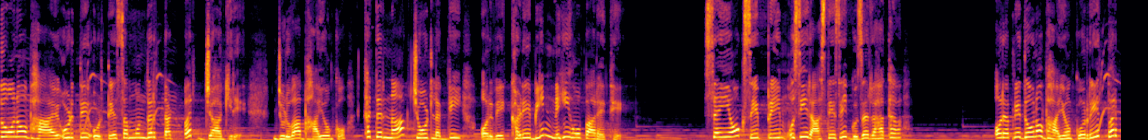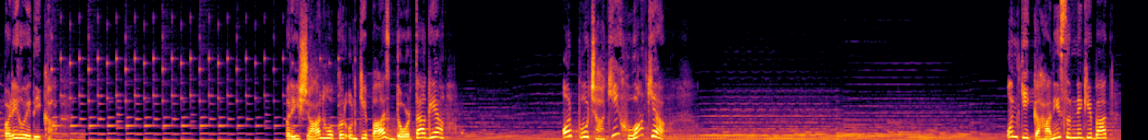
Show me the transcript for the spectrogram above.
दोनों भाई उड़ते उड़ते समुन्द्र तट पर जा गिरे। जुड़वा भाइयों को खतरनाक चोट लग गई और वे खड़े भी नहीं हो पा रहे थे। संयोग से प्रेम उसी रास्ते से गुजर रहा था और अपने दोनों भाइयों को रेत पर पड़े हुए देखा। परेशान होकर उनके पास दौड़ता गया और पूछा कि हुआ क्या? उनकी कहानी सुनने के बाद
